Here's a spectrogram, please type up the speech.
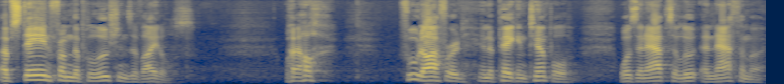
abstain from the pollutions of idols. Well, food offered in a pagan temple was an absolute anathema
